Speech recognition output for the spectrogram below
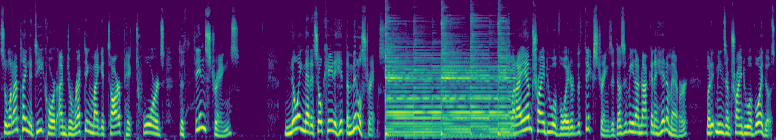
So when I'm playing a D chord, I'm directing my guitar pick towards the thin strings, knowing that it's okay to hit the middle strings. What I am trying to avoid are the thick strings. It doesn't mean I'm not going to hit them ever, but it means I'm trying to avoid those.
